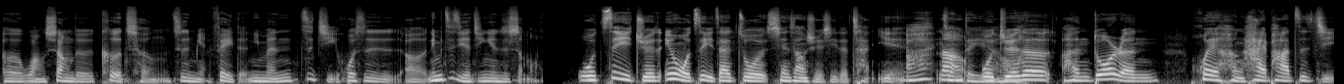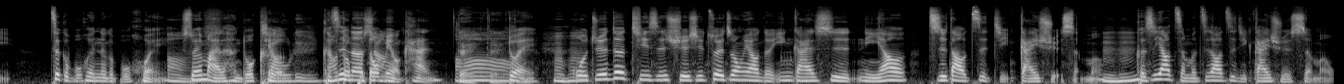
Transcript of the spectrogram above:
呃网上的课程是免费的，你们自己或是呃你们自己的经验是什么？我自己觉得，因为我自己在做线上学习的产业啊，那我觉得很多人会很害怕自己。这个不会，那个不会，所以买了很多课，可是呢都没有看。对对，我觉得其实学习最重要的应该是你要知道自己该学什么。嗯可是要怎么知道自己该学什么？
